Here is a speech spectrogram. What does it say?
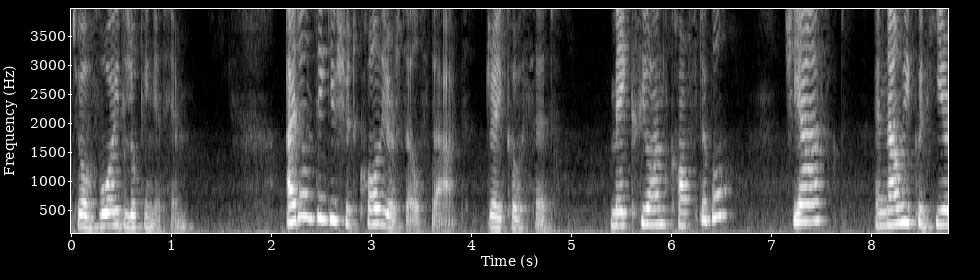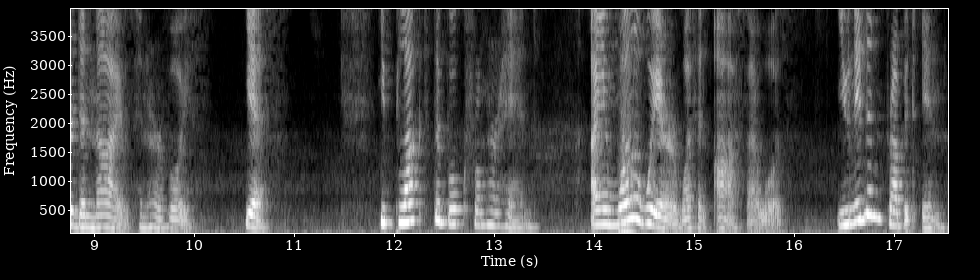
to avoid looking at him. I don't think you should call yourself that, Draco said. Makes you uncomfortable? she asked, and now he could hear the knives in her voice. Yes. He plucked the book from her hand. I am well aware what an ass I was. You needn't rub it in.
